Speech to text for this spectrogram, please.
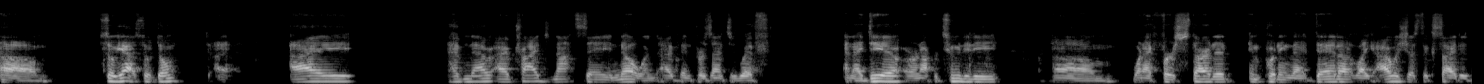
Um, so yeah, so don't I, I have never I've tried to not say no when I've been presented with an idea or an opportunity. Um, when I first started inputting that data, like I was just excited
